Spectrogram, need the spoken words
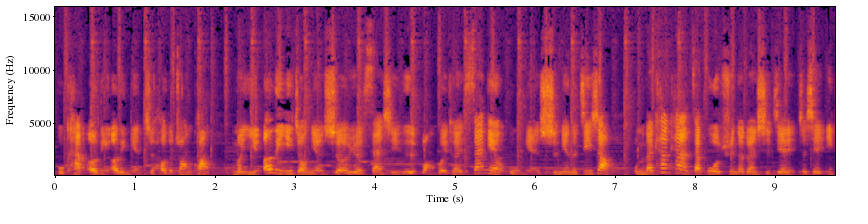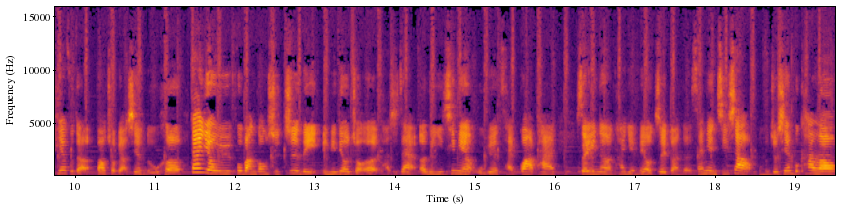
不看二零二零年之后的状况，我们以二零一九年十二月三十一日往回推三年、五年、十年的绩效。我们来看看，在过去那段时间，这些 ETF 的报酬表现如何。但由于富邦公司治理零零六九二，它是在二零一七年五月才挂牌，所以呢，它也没有最短的三年绩效，我们就先不看喽。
